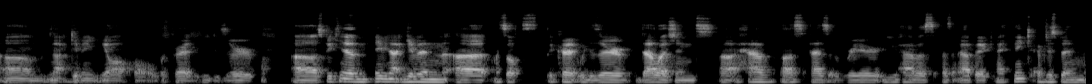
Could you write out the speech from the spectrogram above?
um, not giving y'all all the credit you deserve. Uh, speaking of maybe not giving uh, myself the credit we deserve, that legend uh, have us as a rare. You have us as an epic. And I think I've just been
